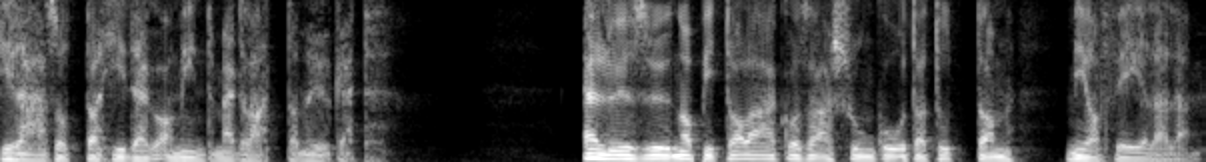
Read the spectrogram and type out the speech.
Kilázott a hideg, amint megláttam őket. Előző napi találkozásunk óta tudtam, mi a félelem.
